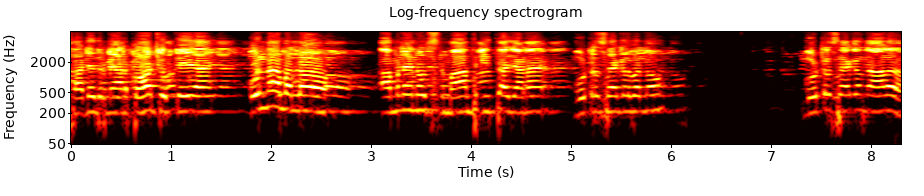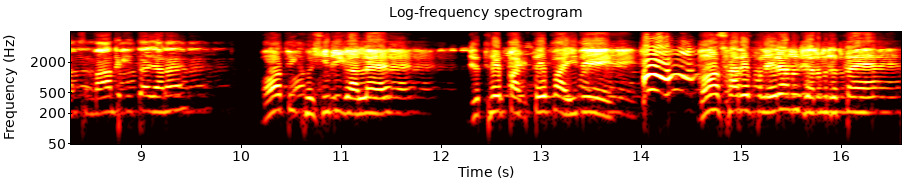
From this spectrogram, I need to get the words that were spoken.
ਸਾਡੇ ਦਰਮਿਆਨ ਪਹੁੰਚ ਚੁੱਕੇ ਆ। ਉਹਨਾਂ ਵੱਲੋਂ ਅਮਨੇ ਨੂੰ ਸਨਮਾਨਿਤ ਕੀਤਾ ਜਾਣਾ ਹੈ ਮੋਟਰਸਾਈਕਲ ਵੱਲੋਂ। ਮੋਟਰਸਾਈਕਲ ਨਾਲ ਸਨਮਾਨਿਤ ਕੀਤਾ ਜਾਣਾ ਹੈ। ਬਹੁਤ ਹੀ ਖੁਸ਼ੀ ਦੀ ਗੱਲ ਹੈ ਜਿੱਥੇ ਭਗਤੇ ਭਾਈ ਨੇ ਬਹੁਤ ਸਾਰੇ ਪਲੇਅਰਾਂ ਨੂੰ ਜਨਮ ਦਿੱਤਾ ਹੈ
